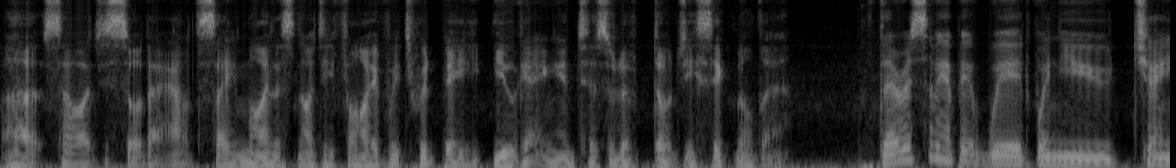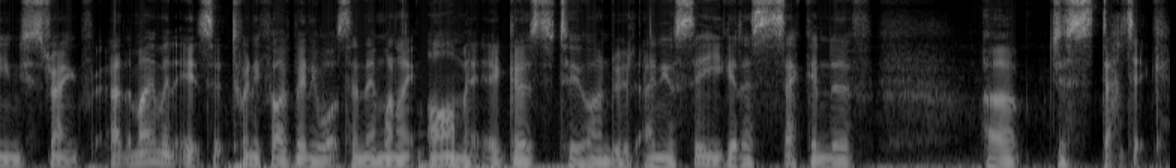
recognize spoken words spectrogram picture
Uh, so I just sort that out to say minus 95, which would be you're getting into sort of dodgy signal there. There is something a bit weird when you change strength. At the moment, it's at 25 milliwatts, and then when I arm it, it goes to 200. And you'll see you get a second of uh, just static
